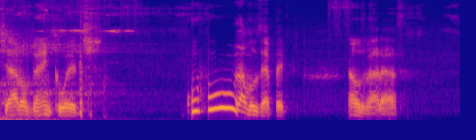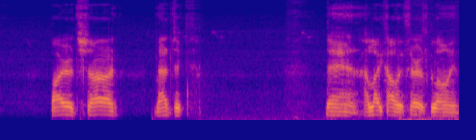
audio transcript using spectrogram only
Shadow Vanquish. Woohoo! That was epic. That was badass. Fired shot. Magic. Man, I like how his hair is glowing.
